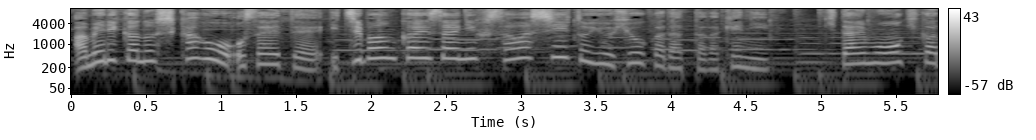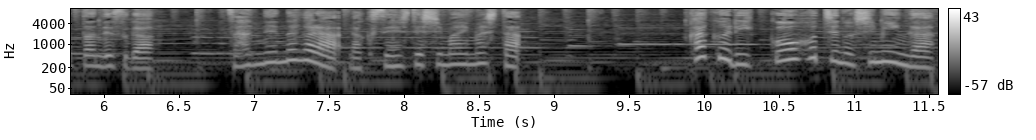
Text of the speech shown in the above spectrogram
アメリカのシカゴを抑えて一番開催にふさわしいという評価だっただけに期待も大きかったんですが残念ながら落選してしまいました。各立候補地の市民が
